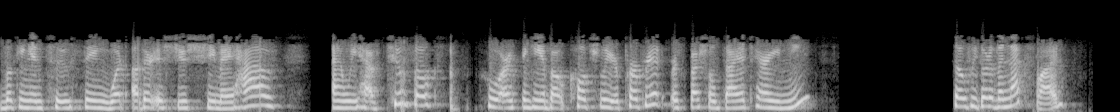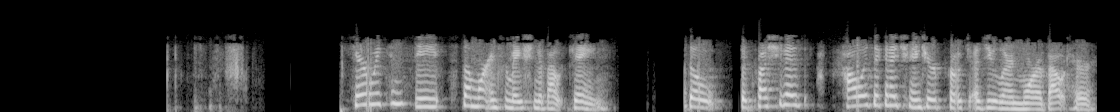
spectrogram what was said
looking into seeing what other issues she may have. And we have two folks who are thinking about culturally appropriate or special dietary needs. So if we go to the next slide, here we can see some more information about Jane. So the question is, how is it going to change your approach as you learn more about her?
